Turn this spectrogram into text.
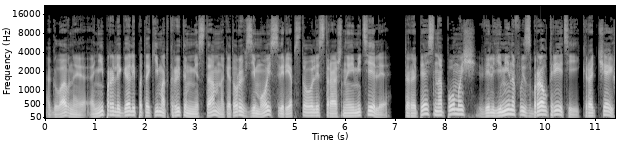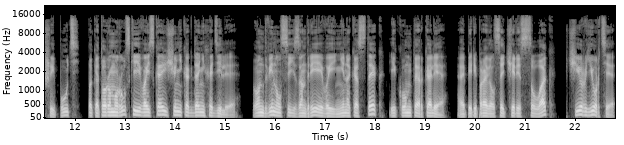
А главное, они пролегали по таким открытым местам, на которых зимой свирепствовали страшные метели. Торопясь на помощь, Вильяминов избрал третий, кратчайший путь, по которому русские войска еще никогда не ходили. Он двинулся из Андреевой не на Костек и Кумтер-Кале, а переправился через Сулак в Чир-Юрте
